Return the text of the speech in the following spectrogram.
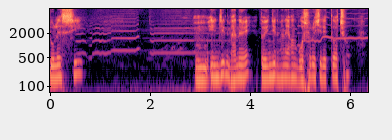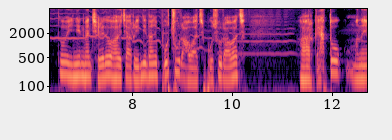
চলে এসেছি ইঞ্জিন ভ্যানে তো ইঞ্জিন ভ্যানে এখন বসে রয়েছি, দেখতে পাচ্ছ? তো ইঞ্জিন ভ্যান ছেড়ে দেওয়া হয়েছে, আর ইঞ্জিন ভ্যানে প্রচুর আওয়াজ প্রচুর আওয়াজ। আর এত মানে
